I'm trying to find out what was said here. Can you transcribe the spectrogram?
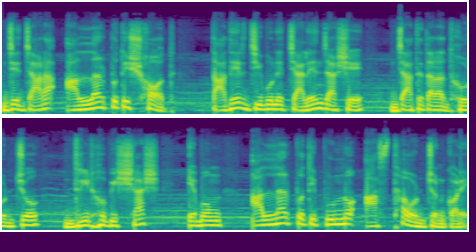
যে যারা আল্লাহর প্রতি সৎ, তাদের জীবনে চ্যালেঞ্জ আসে যাতে তারা ধৈর্য, দৃঢ় বিশ্বাস এবং আল্লাহর প্রতি পূর্ণ আস্থা অর্জন করে।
